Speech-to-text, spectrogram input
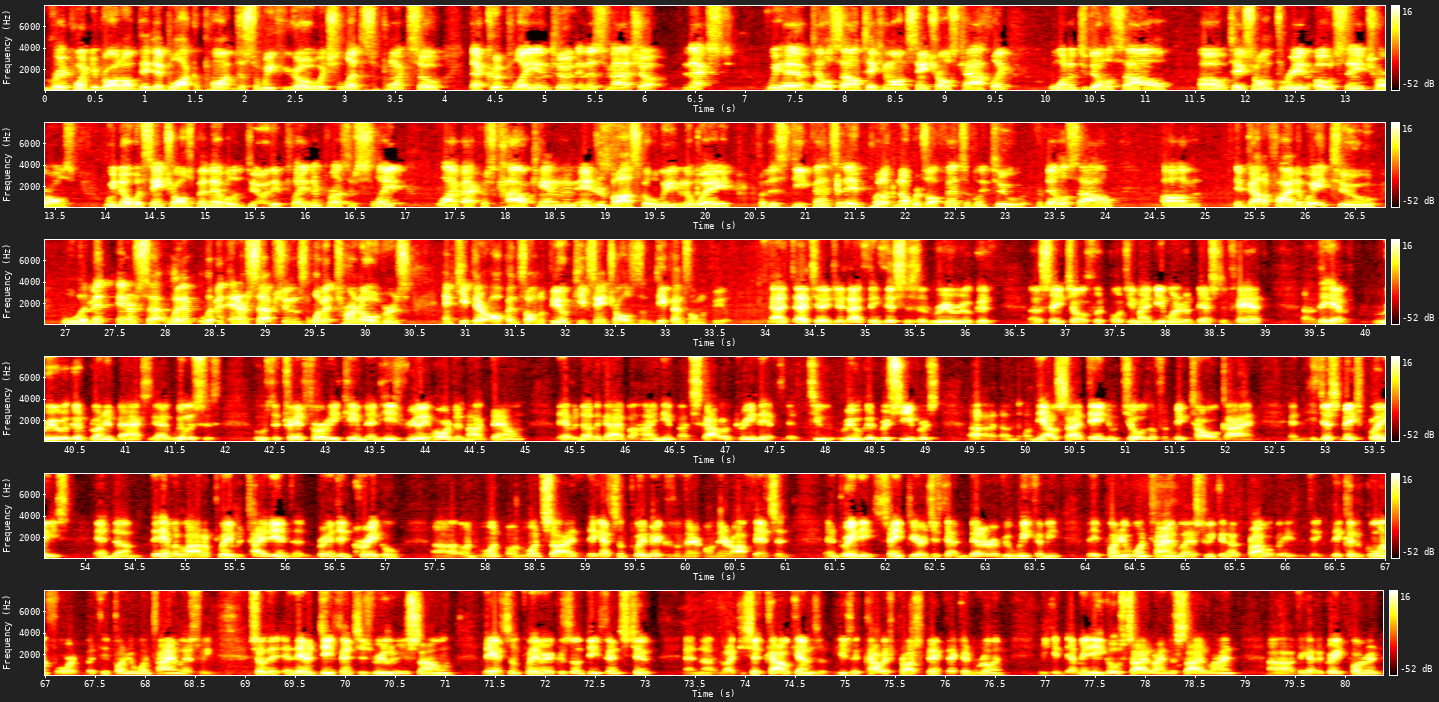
Great point you brought up. They did block a punt just a week ago, which led to some points. So that could play into it in this matchup. Next, we have De La Salle taking on St. Charles Catholic. One and two De La Salle uh, takes on three and O oh St. Charles. We know what St. Charles has been able to do. They played an impressive slate linebackers Kyle Cannon and Andrew Bosco leading the way for this defense, and they've put up numbers offensively too. For De La Salle, um, they've got to find a way to limit intercept, limit, limit interceptions, limit turnovers, and keep their offense on the field, keep St. Charles' defense on the field. I, I tell you, I think this is a real, real good uh, St. Charles football team. Might be one of the best they've had. Uh, they have real, real good running backs. The guy Willis is, who was a transfer, he came in. He's really hard to knock down. They have another guy behind him, but Skylar Green. They have two real good receivers uh, on, on, the outside. Daniel Joseph, a big, tall guy, and he just makes plays. And um, they have a lot of play with tight end uh, Brandon Craigle uh, on one on one side. They got some playmakers on their on their offense, and and Brady St. Pierre has just gotten better every week. I mean, they punted one time last week, and I was probably they, they could have gone for it, but they punted one time last week. So they, and their defense is really, really sound. They got some playmakers on defense too. And uh, like you said, Kyle Ken's a, he's a college prospect that can run. He can, I mean, he goes sideline to sideline. Uh, they got a great punter,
